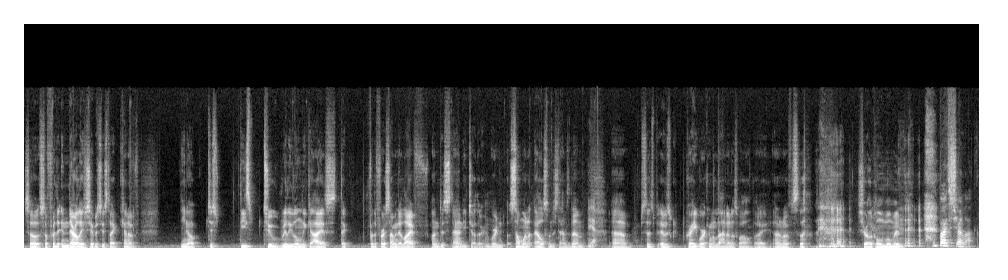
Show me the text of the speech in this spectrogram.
So so for the in their relationship it's just like kind of you know, just these two really lonely guys that for the first time in their life understand each other, or mm-hmm. n- someone else understands them. yeah. Um, so it's, it was great working with Landon as well, but I, I don't know if it's a Sherlock Holmes moment. Both Sherlock.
